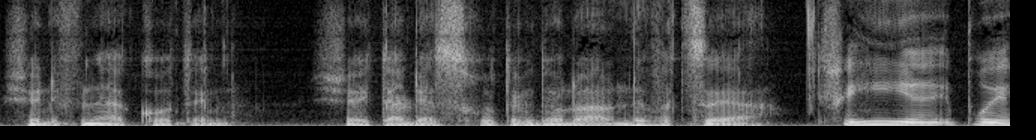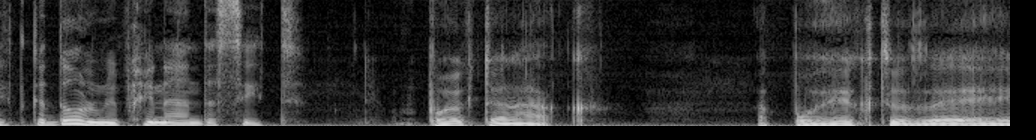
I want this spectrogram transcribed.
שלפני הכותל, שהייתה לי הזכות הגדולה לבצע. שהיא אה, פרויקט גדול מבחינה הנדסית. פרויקט ענק. הפרויקט הזה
